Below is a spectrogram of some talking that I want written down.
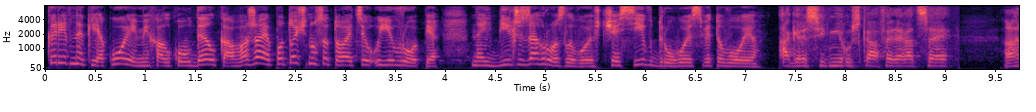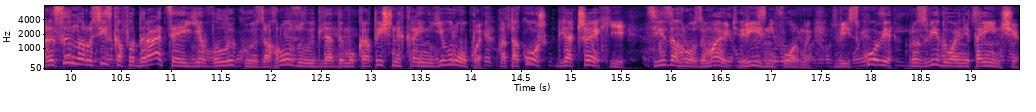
Керівник якої Міхал Коуделка вважає поточну ситуацію у Європі найбільш загрозливою з часів Другої світової. agresivní Ruská federace Агресивна Російська Федерація є великою загрозою для демократичних країн Європи, а також для Чехії. Ці загрози мають різні форми: військові, розвідувальні та інші.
